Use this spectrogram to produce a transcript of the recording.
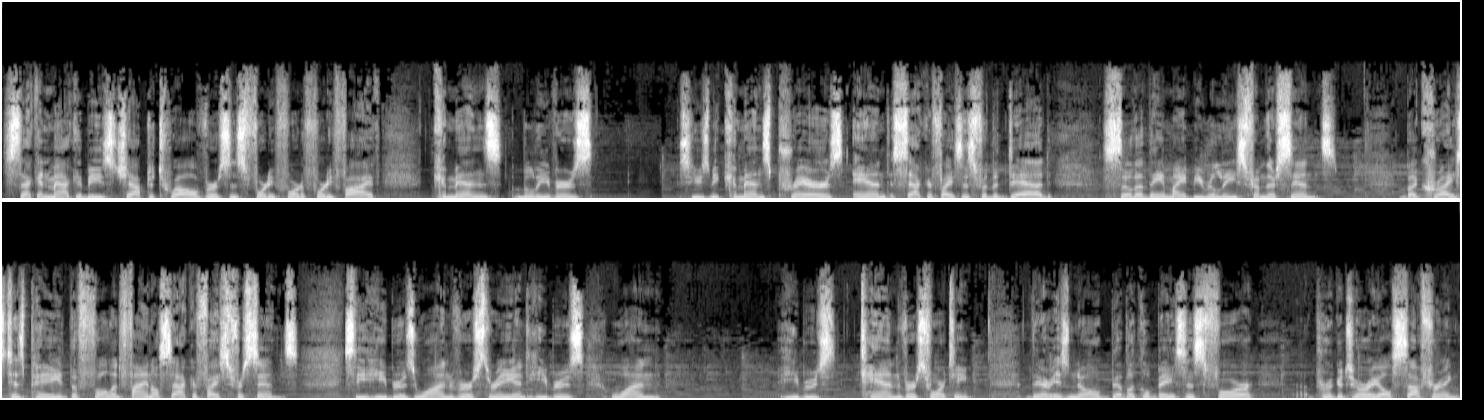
2nd Maccabees chapter 12 verses 44 to 45 commends believers excuse me commends prayers and sacrifices for the dead so that they might be released from their sins. But Christ has paid the full and final sacrifice for sins. See Hebrews 1, verse 3, and Hebrews 1, Hebrews 10, verse 14. There is no biblical basis for uh, purgatorial suffering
